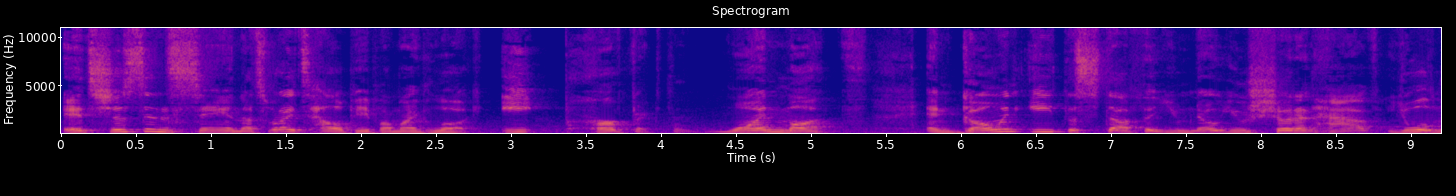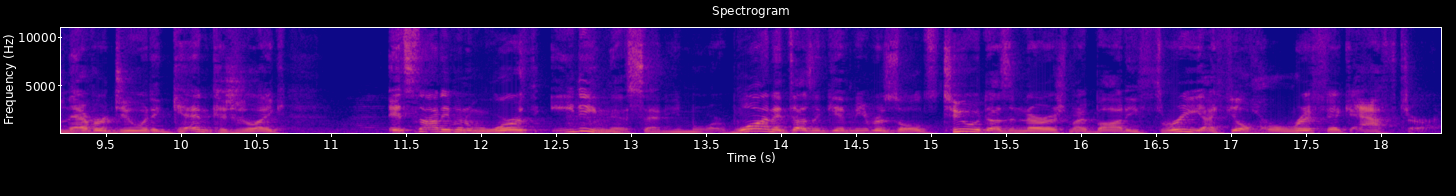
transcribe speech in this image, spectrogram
It's just insane. That's what I tell people. I'm like, look, eat perfect for one month and go and eat the stuff that you know you shouldn't have. You will never do it again because you're like, it's not even worth eating this anymore. One, it doesn't give me results. Two, it doesn't nourish my body. Three, I feel horrific after.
